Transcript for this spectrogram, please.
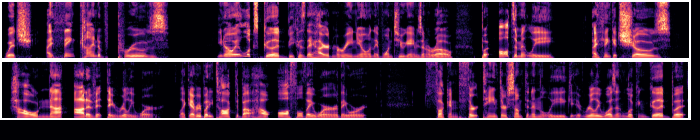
which I think kind of proves, you know, it looks good because they hired Mourinho and they've won two games in a row. But ultimately, I think it shows how not out of it they really were. Like everybody talked about how awful they were. They were fucking 13th or something in the league. It really wasn't looking good, but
